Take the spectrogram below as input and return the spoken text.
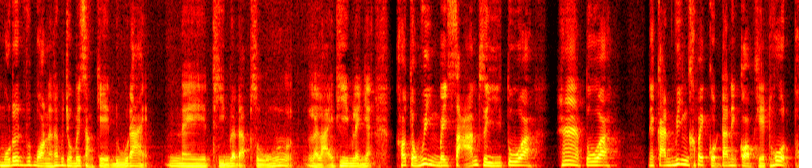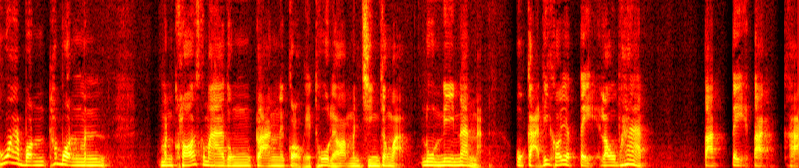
โมเดิร์นฟุตบอลนะท่านผู้ชมไปสังเกตดูได้ ในทีมระดับสูงหลาย ๆ ทีมอะไรเงี้ยเขาจะวิ่งไป 3 4 ตัว 5 ตัว ในการวิ่งเข้าไปกดดันในกรอบเขตโทษ เพราะว่าบอลถ้าบอลมันมันครอสมาตรงกลางในกรอบเขตโทษแล้วมันชิงจังหวะนู่นนี่นั่นอะโอกาสที่เขาจะเตะเราพลาด ตัดเตะตัดขา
